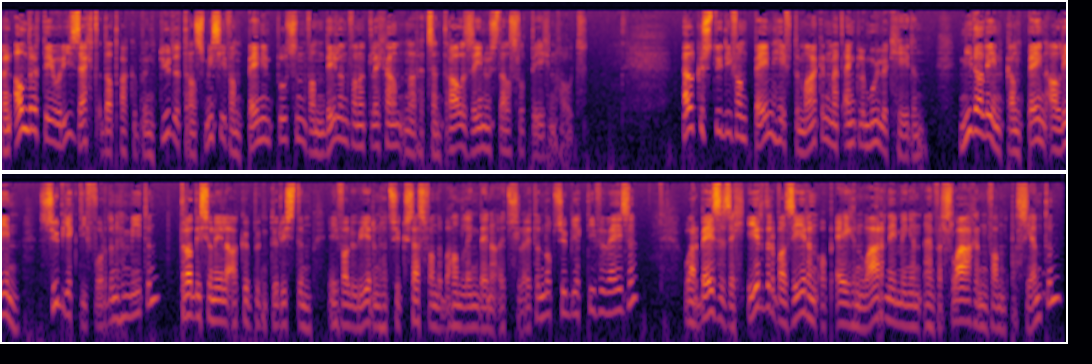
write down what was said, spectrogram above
Een andere theorie zegt dat acupunctuur de transmissie van pijnimpulsen van delen van het lichaam naar het centrale zenuwstelsel tegenhoudt. Elke studie van pijn heeft te maken met enkele moeilijkheden. Niet alleen kan pijn alleen subjectief worden gemeten, traditionele acupuncturisten evalueren het succes van de behandeling bijna uitsluitend op subjectieve wijze, waarbij ze zich eerder baseren op eigen waarnemingen en verslagen van patiënten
